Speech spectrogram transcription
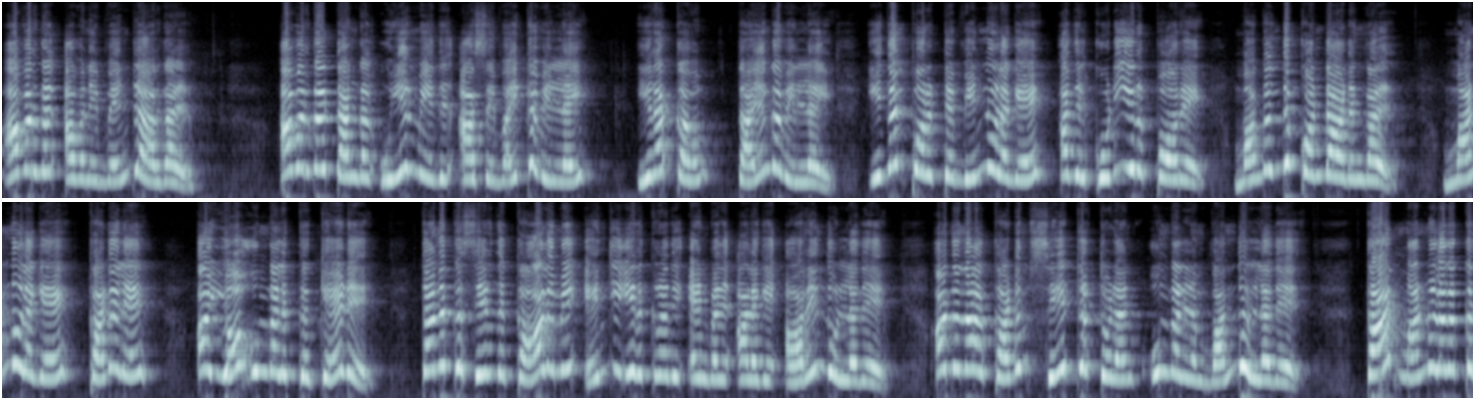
அவர்கள் அவனை வென்றார்கள். அவர்கள் தங்கள் உயிர் மீது ஆசை வைக்கவில்லை இறக்கவும் தயங்கவில்லை. இதன் பொருட்டு விண்ணுலகே அதில் குடியிருப்போரே மகிழ்ந்து கொண்டாடுங்கள். மண்ணுலகே கடலே ஐயோ உங்களுக்கு கேடு. தனக்கு சிறிது காலமே எஞ்சி இருக்கிறது என்பது அழகே அறிந்துள்ளது. அதனால் கடும் சீற்றத்துடன் உங்களிடம் வந்துள்ளது. தான் மண்ணுலகுக்கு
